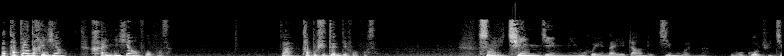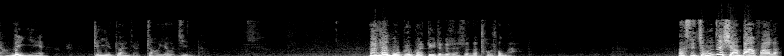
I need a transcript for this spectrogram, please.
啊，他装的很像，很像佛菩萨，啊，他不是真的佛菩萨。所以清净明慧那一章的经文呢，我过去讲楞严这一段叫照妖镜的，那妖魔鬼怪对这个人是那头痛啊，啊，是总得想办法了。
